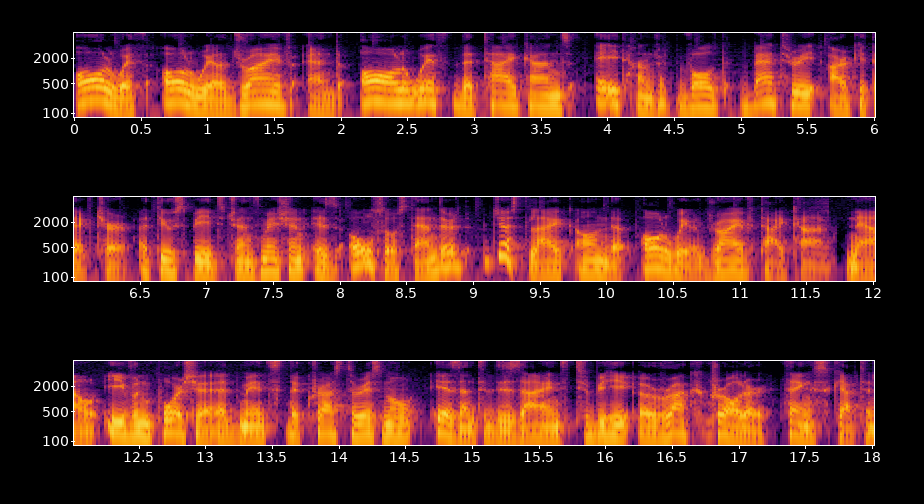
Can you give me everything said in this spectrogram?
all with all-wheel drive and all with the Taycan's 800-volt battery architecture. A two-speed transmission is also standard, just like on the all-wheel drive Taycan. Now, even Porsche admits the Cross Turismo isn't designed to be a rock crawler, thanks Captain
